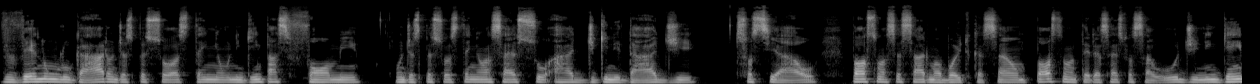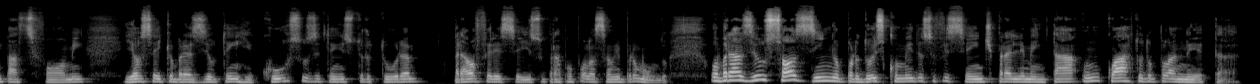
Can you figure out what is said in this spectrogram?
viver num lugar onde as pessoas tenham, ninguém passe fome, onde as pessoas tenham acesso à dignidade, social, possam acessar uma boa educação, possam ter acesso à saúde, ninguém passe fome. E eu sei que o Brasil tem recursos e tem estrutura para oferecer isso para a população e para o mundo. O Brasil sozinho produz comida suficiente para alimentar um quarto do planeta.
